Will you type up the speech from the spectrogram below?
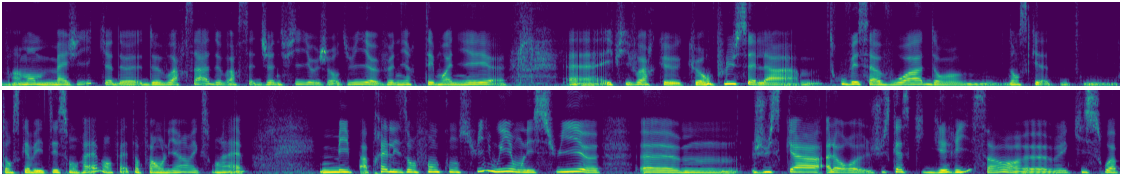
vraiment magique de, de, voir ça, de voir cette jeune fille aujourd'hui euh, venir témoigner euh, et puis voir que, que, en plus elle a trouvé sa voie dans, dans ce qui dans ce qu'avait été son rêve en fait, enfin en lien avec son rêve. Mais après, les enfants qu'on suit, oui, on les suit jusqu'à alors ce qu'ils guérissent, hein, qu'ils soient,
